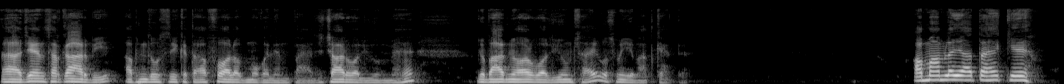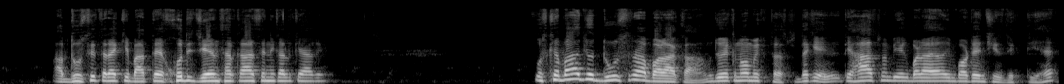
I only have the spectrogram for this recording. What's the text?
जैन सरकार भी अपनी दूसरी किताब, फॉल ऑफ़ मुग़ल एम्पायर, जो चार वॉल्यूम में है, जो बाद में और वॉल्यूम्स आए, उसमें ये बात कहते हैं। अब मामला ये आता है कि अब दूसरी तरह की बातें खुद जैन सरकार से निकल के आ गई। उसके बाद जो दूसरा बड़ा काम, जो इकोनॉमिक ट्रस्ट देखिए, इतिहास में भी एक बड़ा इंपॉर्टेंट चीज़ दिखती है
